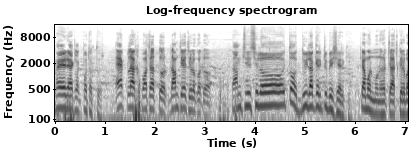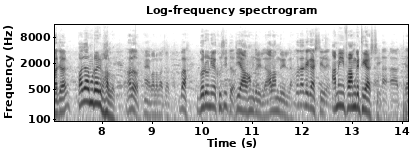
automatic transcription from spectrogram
ভাই এটা এক লাখ পঁচাত্তর। এক লাখ পঁচাত্তর। দাম চেয়েছিল কত? দাম চেয়েছিল ওই তো দুই লাখের একটু বেশি আর কি। কেমন মনে হচ্ছে আজকের বাজার? বাজার মোটামুটি ভালো। ভালো? হ্যাঁ ভালো বাজার। বাহ গরু নিয়ে খুশি তো? জি আলহামদুলিল্লাহ আলহামদুলিল্লাহ। কোথা থেকে আসছিলেন? আমি ফার্মগেট থেকে আসছি। আচ্ছা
